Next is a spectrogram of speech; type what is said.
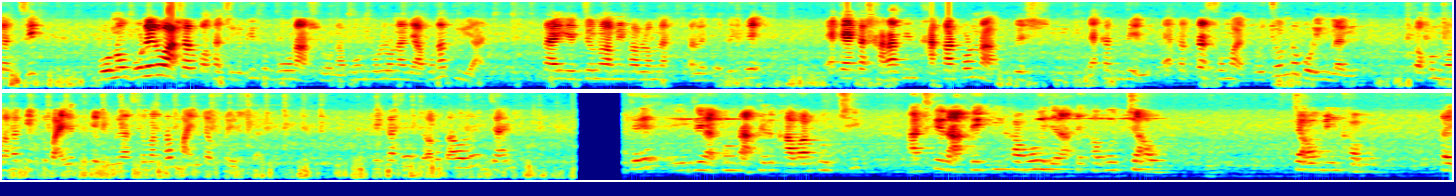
যাচ্ছি। বোনও, বোনেরও আসার কথা ছিল, কিন্তু বোন আসলো না। বোন বলল, না, যাব না, তুই আয়। তাই এর জন্য আমি ভাবলাম, না, তাহলে দেখবে, একা একা সারাদিন থাকার পর না, বেশ এক এক দিন, এক একটা সময় প্রচণ্ড বোরিং লাগে। তখন মনে হয় কি, একটু বাইরে থেকে ঘুরে আসতে পারতাম মাইন্ডটা ফ্রেশ লাগে। ঠিক আছে, চলো তাহলে, যাই। যে এই যে এখন রাতের খাবার করছি। আজকে রাতে কি খাব? এই যে রাতে খাব চাউ চাউমিন খাব। তাই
